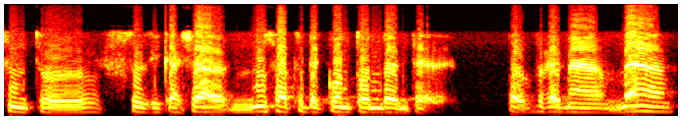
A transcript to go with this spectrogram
sunt, uh, să zic așa, nu sunt atât de contundente. Pe vremea mea,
